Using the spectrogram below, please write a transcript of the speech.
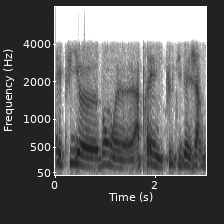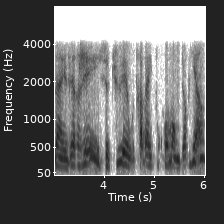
Et puis, euh, bon, après, il cultivait jardin et verger. Il se tuait au travail pour qu'on manque de rien.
